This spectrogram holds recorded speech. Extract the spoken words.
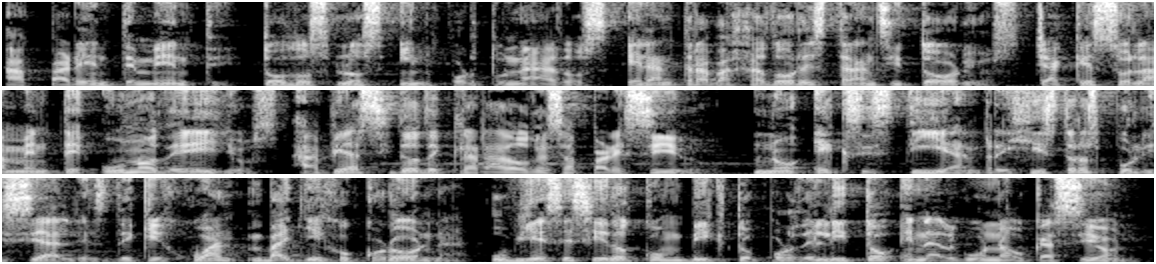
Aparentemente, todos los infortunados eran trabajadores transitorios, ya que solamente uno de ellos había sido declarado desaparecido. No existían registros policiales de que Juan Vallejo Corona hubiese sido convicto por delito en alguna ocasión.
